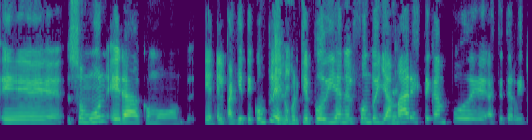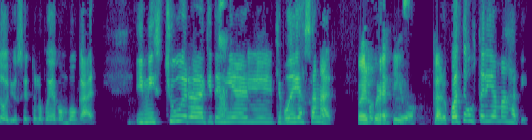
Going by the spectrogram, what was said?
Eh, Somun era como el, paquete completo, porque él podía en el fondo llamar a este campo, de, a este territorio, ¿cierto? Lo podía convocar. Y Miss Chu era la que tenía el que podía sanar. Poder curativo. Claro, ¿cuál te gustaría más a ti?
